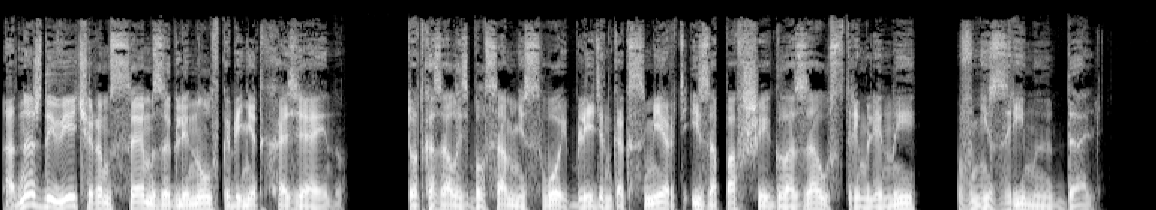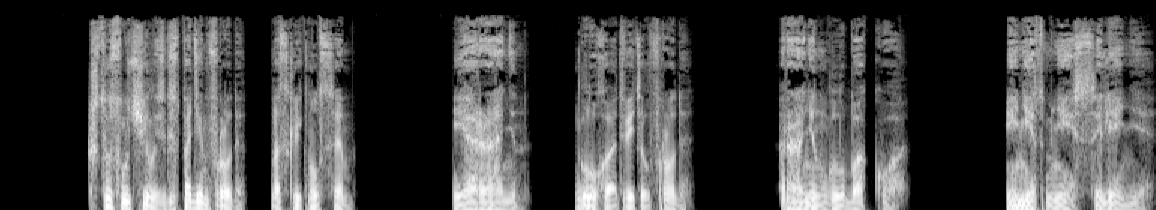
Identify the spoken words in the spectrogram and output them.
Однажды вечером Сэм заглянул в кабинет к хозяину. Тот, казалось, был сам не свой, бледен как смерть, и запавшие глаза устремлены в незримую даль. «Что случилось, господин Фродо?» — воскликнул Сэм. «Я ранен», — глухо ответил Фродо. «Ранен глубоко, и нет мне исцеления».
